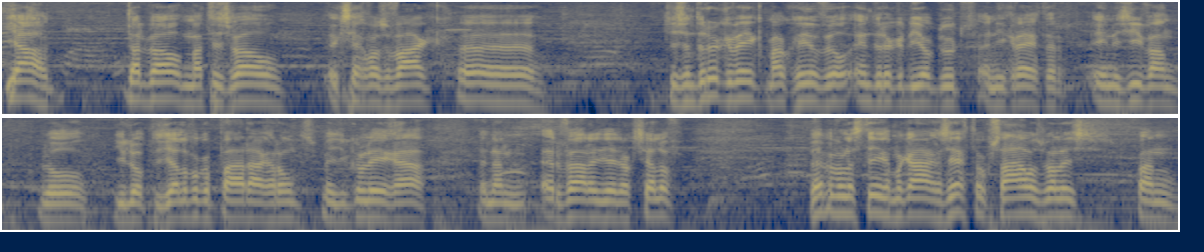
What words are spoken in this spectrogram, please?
Ja, dat wel, maar het is wel, ik zeg wel zo vaak, eh, is een drukke week, maar ook heel veel indrukken die je opdoet. En je krijgt er energie van. Ik bedoel, je loopt er zelf ook een paar dagen rond met je collega en dan ervaar je dat ook zelf. We hebben wel eens tegen elkaar gezegd, ook s'avonds wel eens, van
